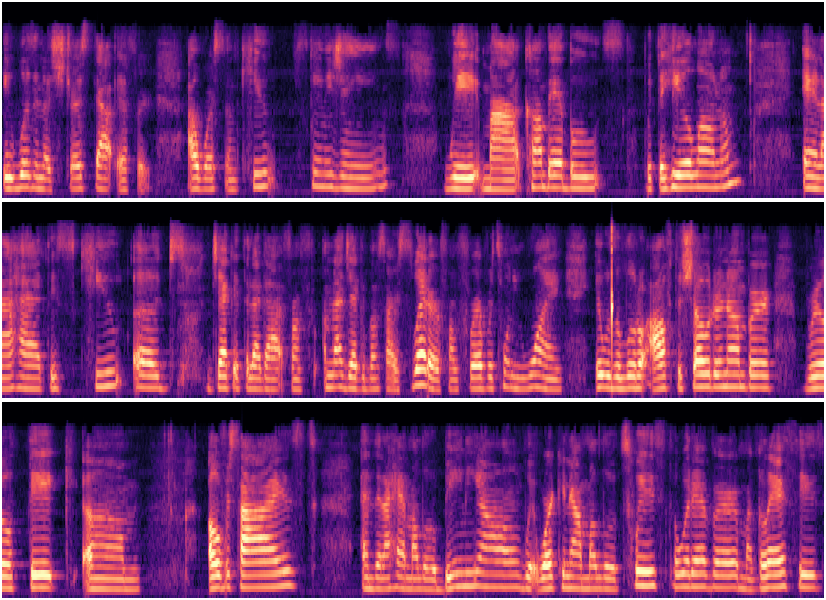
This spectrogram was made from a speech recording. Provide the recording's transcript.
it wasn't a stressed out effort. I wore some cute skinny jeans with my combat boots with the heel on them. And I had this cute uh, jacket that I got from, I'm not jacket, but I'm sorry, sweater from Forever 21. It was a little off the shoulder number, real thick, um, oversized. And then I had my little beanie on with working out my little twist or whatever, my glasses.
